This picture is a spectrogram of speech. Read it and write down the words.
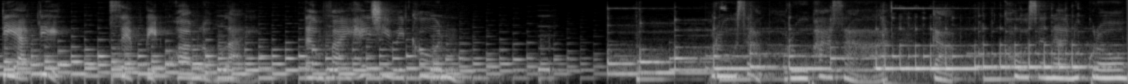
เดียดิกเสพติดความหลงไหล เติมไฟให้ชีวิตคุณ รู้ศัพท์รู้ภาษา กับโฆษณานุกรม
